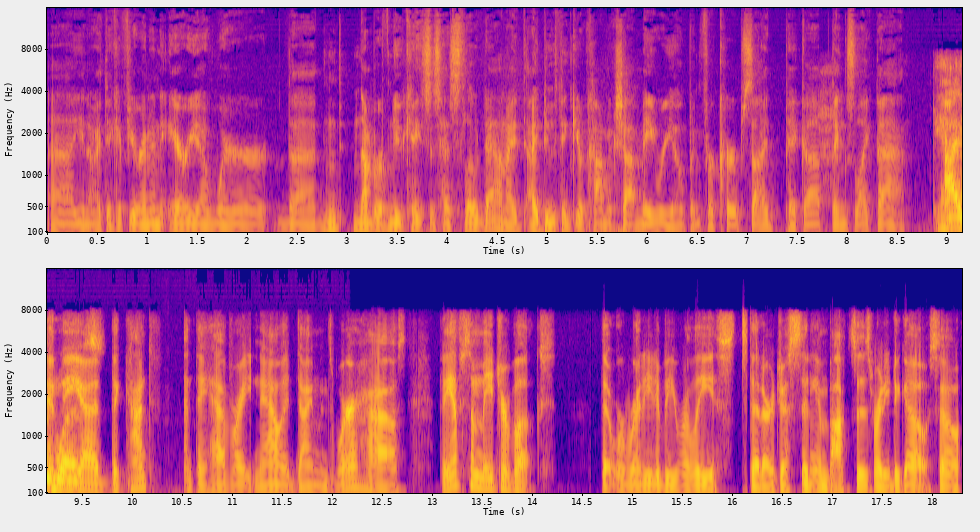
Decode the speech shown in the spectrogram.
uh, you know, I think if you're in an area where the n- number of new cases has slowed down, I, I do think your comic shop may reopen for curbside pickup, things like that. Yeah, I and the uh, the content they have right now at Diamond's Warehouse, they have some major books that were ready to be released that are just sitting in boxes ready to go. So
